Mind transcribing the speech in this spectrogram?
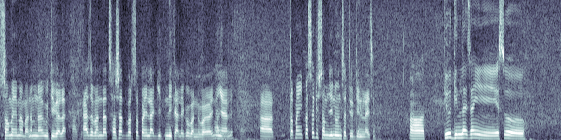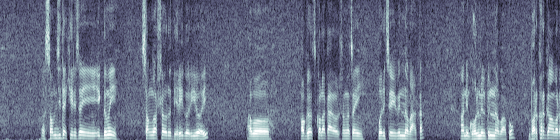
समयमा भनौँ न उति बेला। आजभन्दा छ सात वर्ष पहिला गीत निकालेको भन्नुभयो होइन यहाँले। तपाईँ कसरी सम्झिनुहुन्छ त्यो दिनलाई चाहिँ? त्यो दिनलाई चाहिँ यसो सम्झिँदाखेरि चाहिँ एकदमै सङ्घर्षहरू धेरै गरियो है। अब अग्रज कलाकारहरूसँग चाहिँ परिचय पनि नभएका अनि घोलमेल पनि नभएको। भर्खर गाउँबाट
